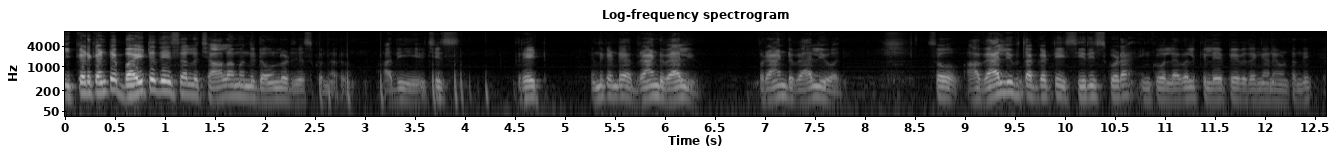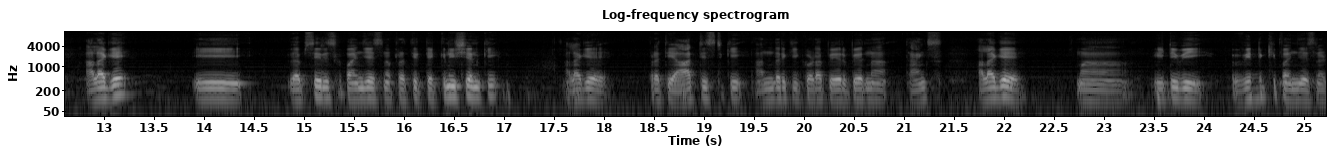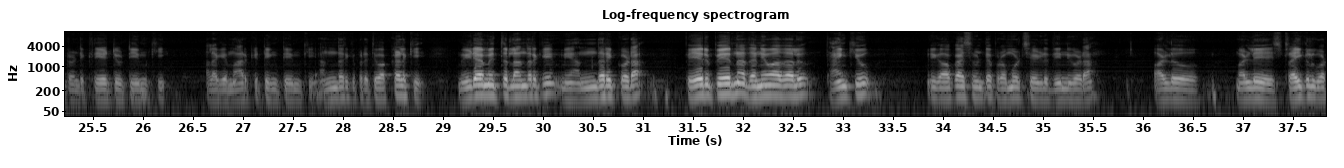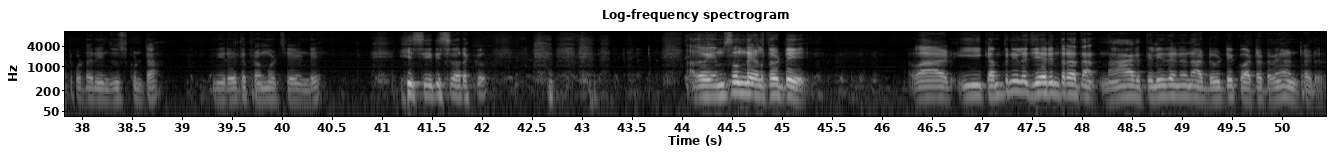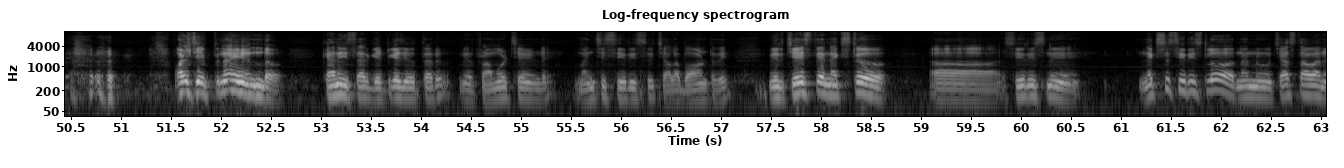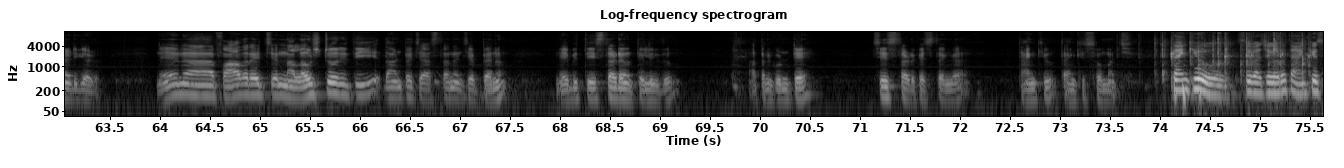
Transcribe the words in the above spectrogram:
ఇక్కడికంటే బయట దేశాల్లో చాలామంది డౌన్లోడ్ చేసుకున్నారు. అది విచ్ ఇస్ గ్రేట్ ఎందుకంటే బ్రాండ్ వాల్యూ బ్రాండ్ వాల్యూ అది. సో ఆ వాల్యూకి తగ్గట్టు ఈ సిరీస్ కూడా ఇంకో లెవెల్కి లేపే విధంగానే ఉంటుంది. అలాగే ఈ వెబ్ సిరీస్కి పనిచేసిన ప్రతి టెక్నీషియన్కి అలాగే ప్రతి ఆర్టిస్ట్కి అందరికీ కూడా పేరు పేరున థ్యాంక్స్ అలాగే మా ఈటీవీ విడ్కి పనిచేసినటువంటి క్రియేటివ్ టీమ్కి అలాగే మార్కెటింగ్ టీమ్కి అందరికీ ప్రతి ఒక్కళ్ళకి మీడియా మిత్రులందరికీ మీ అందరికి కూడా పేరు పేరున ధన్యవాదాలు. Thank you. మీకు అవకాశం ఉంటే ప్రమోట్ చేయండి దీన్ని కూడా. వాళ్ళు మళ్ళీ స్ట్రైకులు కొట్టకుండా నేను చూసుకుంటా. మీరైతే ప్రమోట్ చేయండి. ఈ సిరీస్ వరకు. అదో హింస ఉంది వీళ్ళతోటి. వాడు ఈ కంపెనీలో చేరిన తర్వాత నాకు తెలియదండి నా డ్యూటీ కొట్టడమే అంటాడు. వాళ్ళు చెప్పినా ఏందో. కానీ ఈసారి గట్టిగా చెబుతారు మీరు ప్రమోట్ చేయండి. మంచి సిరీస్ చాలా బాగుంటుంది. మీరు చేస్తే నెక్స్ట్ సిరీస్ని నెక్స్ట్ సిరీస్లో నన్ను చేస్తావా అని అడిగాడు. నేను ఫాదర్ ఇచ్చిన నా లవ్ స్టోరీ తీయి దాంట్లో చేస్తానని చెప్పాను. మేబీ తీస్తాడేమో తెలీదు. అతనికి ఉంటే చేస్తాడు ఖచ్చితంగా. Thank you thank you so much thank you Shivaji garu thank you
